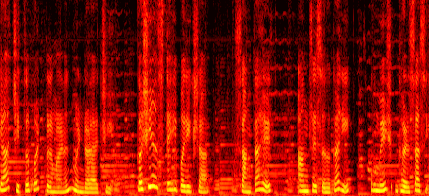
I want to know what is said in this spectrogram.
त्या चित्रपट प्रमाणन मंडळाची. कशी असते ही परीक्षा? सांगताहेत आमचे सहकारी उमेश घळसासी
